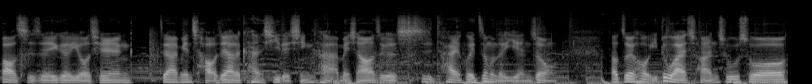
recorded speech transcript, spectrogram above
保持着一个有钱人在那边吵架的看戏的心态，没想到这个事态会这么的严重。到最后一度还传出说。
